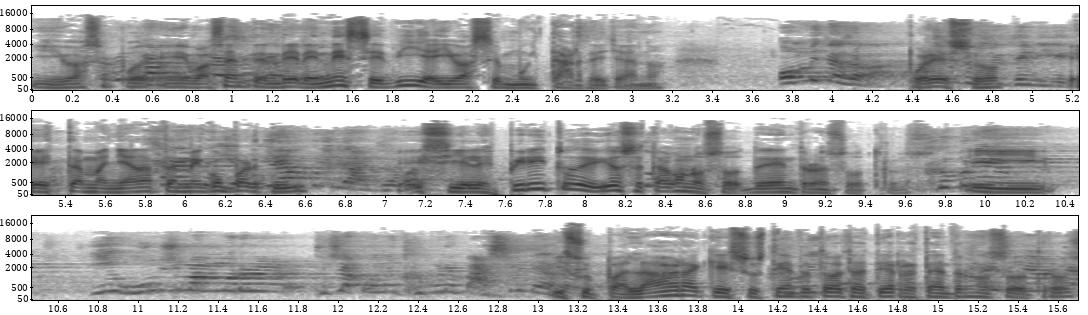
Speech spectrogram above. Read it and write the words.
Y vas a, a entender en ese día y a ser muy tarde ya, ¿no? Por eso, esta mañana también compartí, eh, si el Espíritu de Dios está con nosotros, dentro de nosotros y su palabra que sustenta toda esta tierra está dentro de nosotros.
